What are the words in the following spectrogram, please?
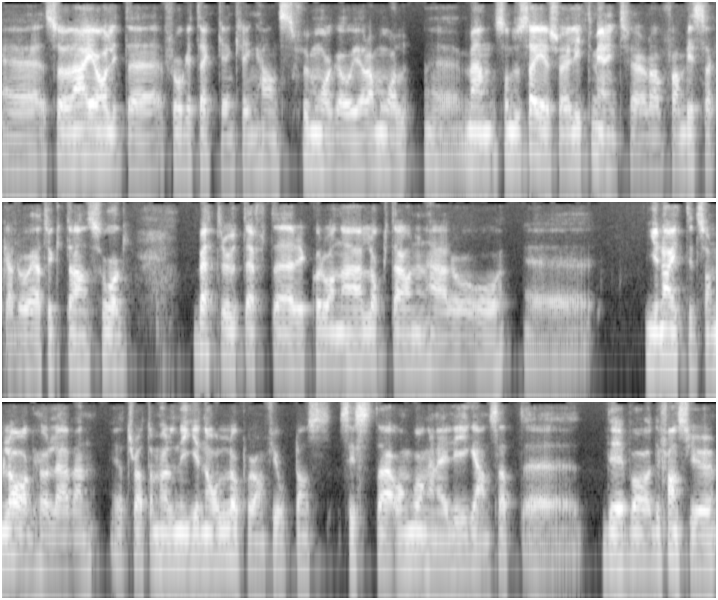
Eh, så nej, jag har lite frågetecken kring hans förmåga att göra mål. Eh, men som du säger så är jag lite mer intresserad av van Bissaka då jag tyckte han såg bättre ut efter corona-lockdownen här och, och eh, United som lag höll även, jag tror att de höll 9-0 på de 14 sista omgångarna i ligan så att eh, det, var, det fanns ju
